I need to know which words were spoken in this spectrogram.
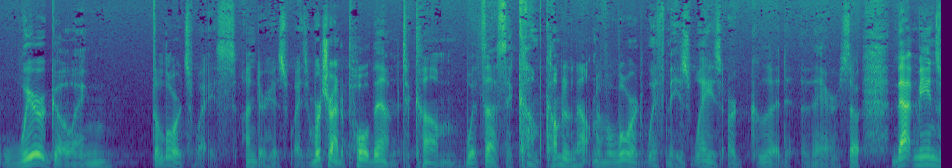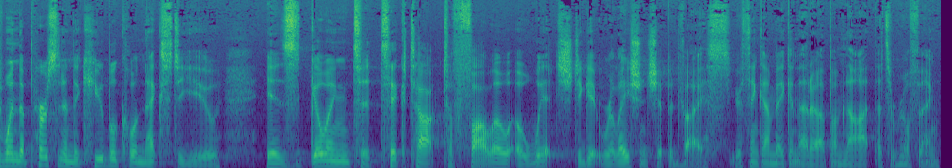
we're going the Lord's ways, under his ways. And we're trying to pull them to come with us. Say, come, come to the mountain of the Lord with me. His ways are good there. So that means when the person in the cubicle next to you is going to TikTok to follow a witch to get relationship advice, you think I'm making that up. I'm not. That's a real thing.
